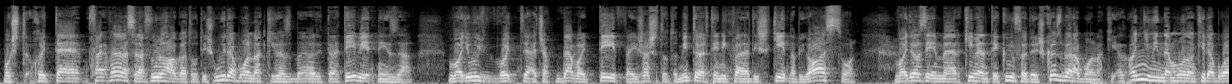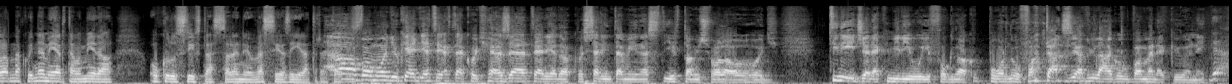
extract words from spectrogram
most, hogy te fel- felveszed a fülhallgatót, és újra bolnak ki, hogy te tévét nézel, vagy úgy, vagy te csak be vagy tépve, és azt sem tudod, mi történik veled, és két napig alszol, vagy azért, mert kimentél külföldre, és közben rabolnak ki. Annyi minden módon kirabolhatnak, hogy nem értem, hogy miért a Oculus rift a veszély az életre. Abban mondjuk egyetértek, hogy ha ez elterjed, akkor szerintem én ezt írtam is valahol, hogy tinédzserek milliói fognak pornófantázia világokban menekülni. De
